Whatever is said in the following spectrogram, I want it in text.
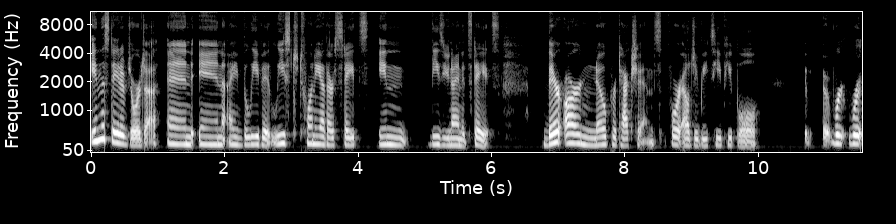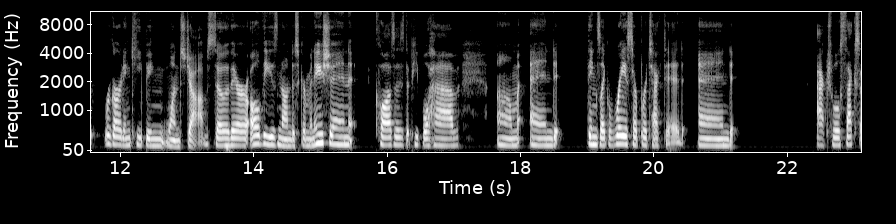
in the state of georgia and in i believe at least 20 other states in these united states there are no protections for LGBT people re- re- regarding keeping one's job. So there are all these non-discrimination clauses that people have, um, and things like race are protected and actual sex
